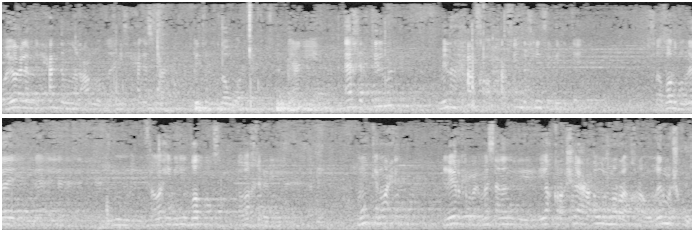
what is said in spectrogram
ويعلم الحد من العروض لأن في حاجة اسمها بيت المدور. يعني آخر كلمة منها حرف أو حرفين داخلين في البيت الثاني فبرضه لا, من فوائده ضبط أواخر ممكن واحد غير مثلا يقرأ شعر أول مرة يقرأه غير مشكور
